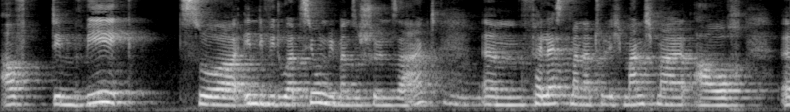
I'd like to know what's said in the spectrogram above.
auf dem Weg zur Individuation, wie man so schön sagt, Mhm. ähm, verlässt man natürlich manchmal auch äh,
